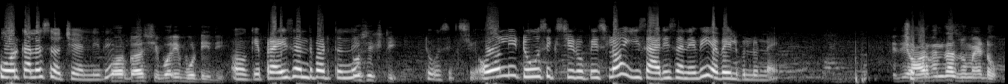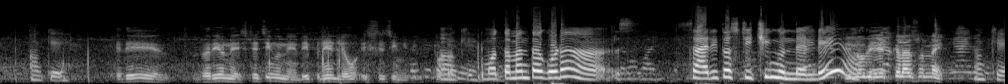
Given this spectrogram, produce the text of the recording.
ఫోర్ కలర్స్ వచ్చాయండి ఇది. ఫోర్ కలర్స్ షిబోరి బూటీ ఇది. ఓకే. ప్రైస్ ఎంత పడుతుంది? Two sixty two sixty only two sixty రూపీస్లో ఈ శారీస్ అనేవి అవైలబుల్ ఉన్నాయి. ఇది ఆర్గంజా జొమాటో ఓకే. ఇది జరి ఉన్నాయి. స్టిచ్చింగ్ ఉన్నాయి. ప్రింట్ లేవు. స్టిచ్చింగ్ ఇది. ఓకే మొత్తం అంతా కూడా శారీతో స్టిచ్చింగ్ ఉందండి. ఎయిట్ కలర్స్ ఉన్నాయి. ఓకే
